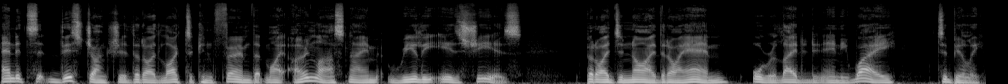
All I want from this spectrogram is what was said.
And it's at this juncture that I'd like to confirm that my own last name really is Shears, but I deny that I am, or related in any way, to Billy.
